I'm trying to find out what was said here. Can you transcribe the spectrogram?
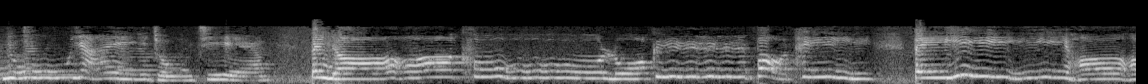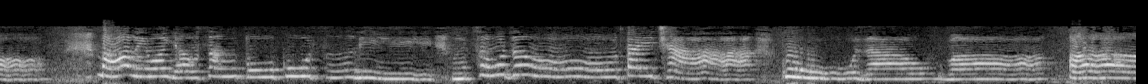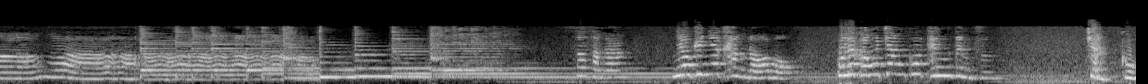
牛眼中间不要哭，罗杆抱腿背好。哪里我要上不顾子女，走走恰顾绕啊！少上啊，你要给人家看到么？江哥听听子，江哥，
